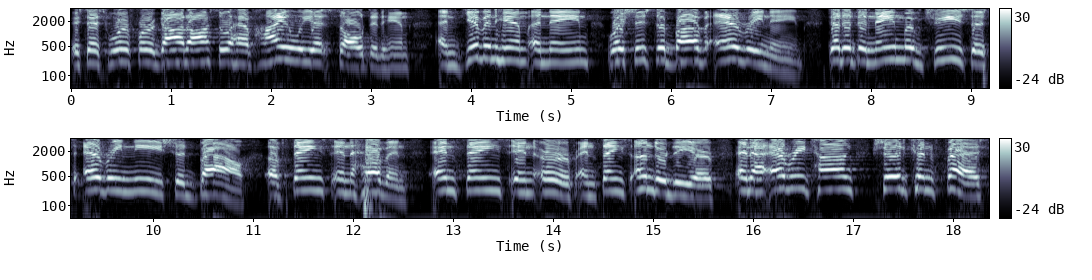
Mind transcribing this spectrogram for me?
it says, Wherefore God also have highly exalted him and given him a name which is above every name, that at the name of Jesus every knee should bow of things in heaven and things in earth and things under the earth, and that every tongue should confess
